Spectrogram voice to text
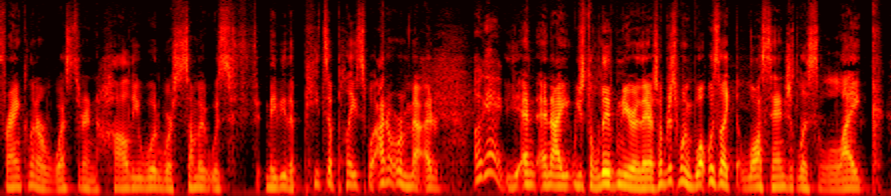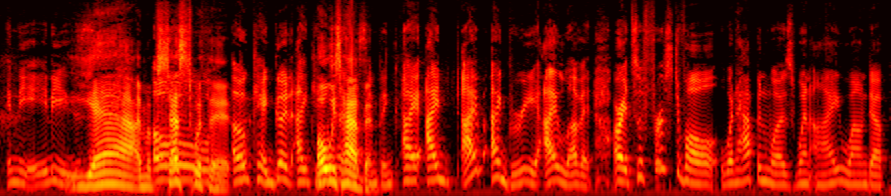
Franklin or Western and Hollywood where some of it was f- maybe the pizza place. I don't remember. Okay. And and I used to live near there, so I'm just wondering what was like Los Angeles like. in the eighties. Yeah, I'm obsessed with Oh, it. Okay, good. I can Always have been. Something. I, I I I agree. I love it. All right. So first of all, what happened was when I wound up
